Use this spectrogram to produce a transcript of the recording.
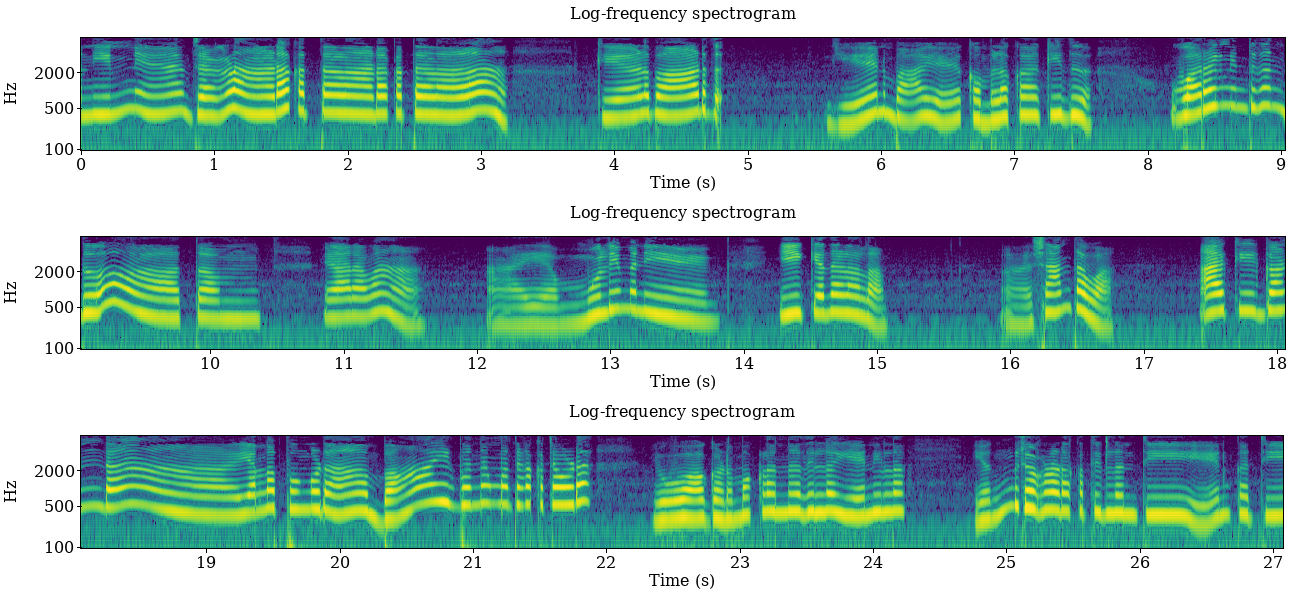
ನಿನ್ನೆ ಜಗಳ ಆಡಕತ್ತಾಳ ಆಡಕತ್ತಾಳ. ಕೇಳಬಾರ್ದು. ಏನು ಬಾಯೆ ಕಮಲಕ್ಕ ಹಾಕಿದ್ದು ಹೊರಗೆ ನಿಂತ್ಕೊಂಡು ತಮ್ಮ ಯಾರವ? ಮೂಲಿ ಮನೆ ಈ ಈಕೆದಾಳಲ್ಲ ಶಾಂತವ್ವ. ಆಕಿ ಗಂಡ ಎಲ್ಲಪ್ಪನ ಕೂಡ ಬಾಯಿಗೆ ಬಂದಂಗೆ ಮಾತಾಡಕತ್ತವಡ ಇವ ಗಂಡು ಮಕ್ಳು ಅನ್ನೋದಿಲ್ಲ, ಏನಿಲ್ಲ. ಹೆಂಗ್ ಜಗಳ ಆಡಕತ್ತಿದ್ಲಂತಿ, ಏನು ಕತಿ?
